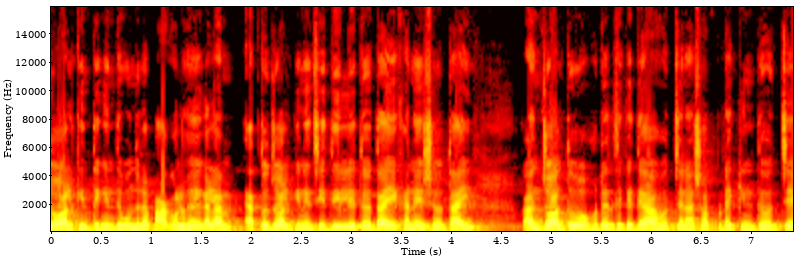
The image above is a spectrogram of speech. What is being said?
জল কিনতে কিনতে বন্ধুরা পাগল হয়ে গেলাম। এত জল কিনেছি, দিল্লিতেও তাই, এখানে এসেও তাই। কারণ জল তো হোটেল থেকে দেওয়া হচ্ছে না, সবটাই কিনতে হচ্ছে।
